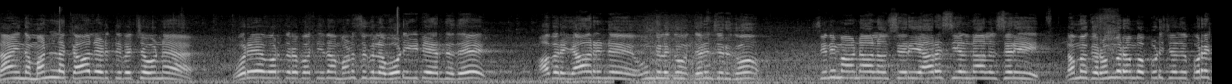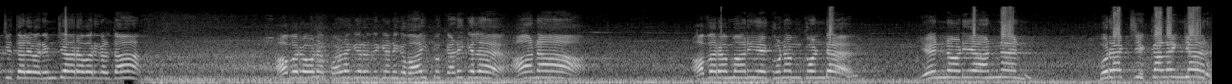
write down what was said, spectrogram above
நான் இந்த மண்ணில் கால் எடுத்து வச்ச உடனே ஒரே ஒருத்தரை பற்றி தான் மனசுக்குள்ளே ஓடிக்கிட்டே இருந்தது. அவர் யாருன்னு உங்களுக்கும் தெரிஞ்சிருக்கும். சினிமானாலும் சரி அரசியல்னாலும் சரி நமக்கு ரொம்ப ரொம்ப பிடிச்சது புரட்சி தலைவர் எம்ஜிஆர் அவர்கள் தான். அவரோட பழகிறதுக்கு எனக்கு வாய்ப்பு கிடைக்கல. ஆனா அவரை மாதிரியே குணம் கொண்ட என்னுடைய அண்ணன் புரட்சி கலைஞர்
